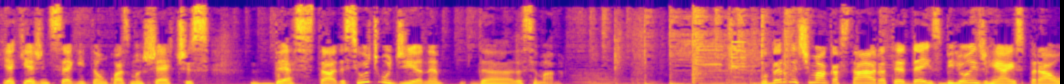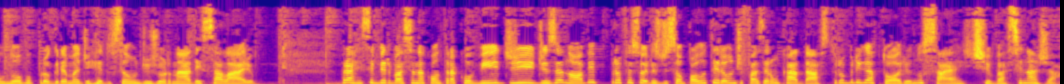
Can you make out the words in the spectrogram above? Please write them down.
e aqui a gente segue então com as manchetes desta, desse último dia né, da, da semana. O governo estima gastar até 10 bilhões de reais para o novo programa de redução de jornada e salário. Para receber vacina contra a Covid-19, professores de São Paulo terão de fazer um cadastro obrigatório no site Vacina Já.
